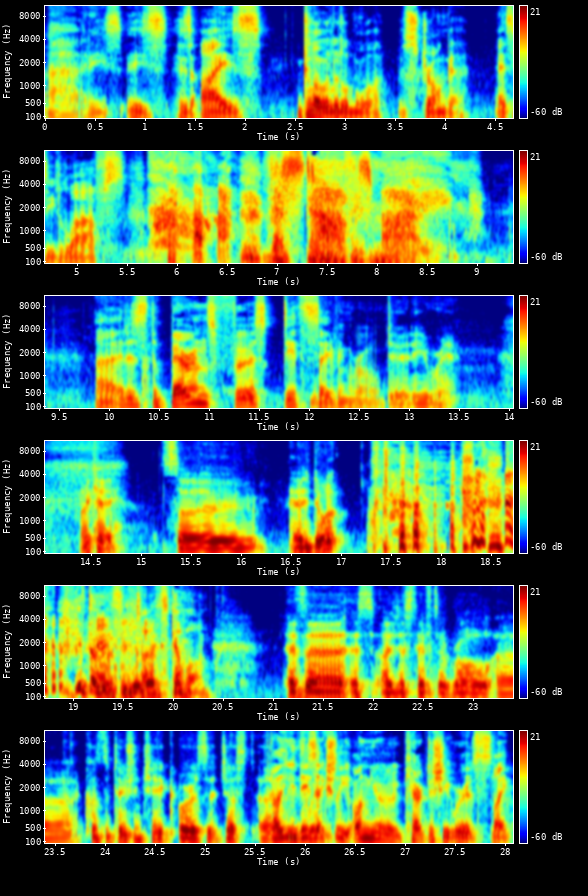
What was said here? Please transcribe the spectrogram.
uh, and he's he's his eyes glow a little more stronger as he laughs. The staff is mine. Uh, it is the Baron's first death saving roll. Dirty rat. Okay, so how do you do it? You've done it a few times. Come on. Is uh, is I just have to roll a Constitution check, or is it just? A Oh, yeah, there's D20? actually on your character sheet where it's like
